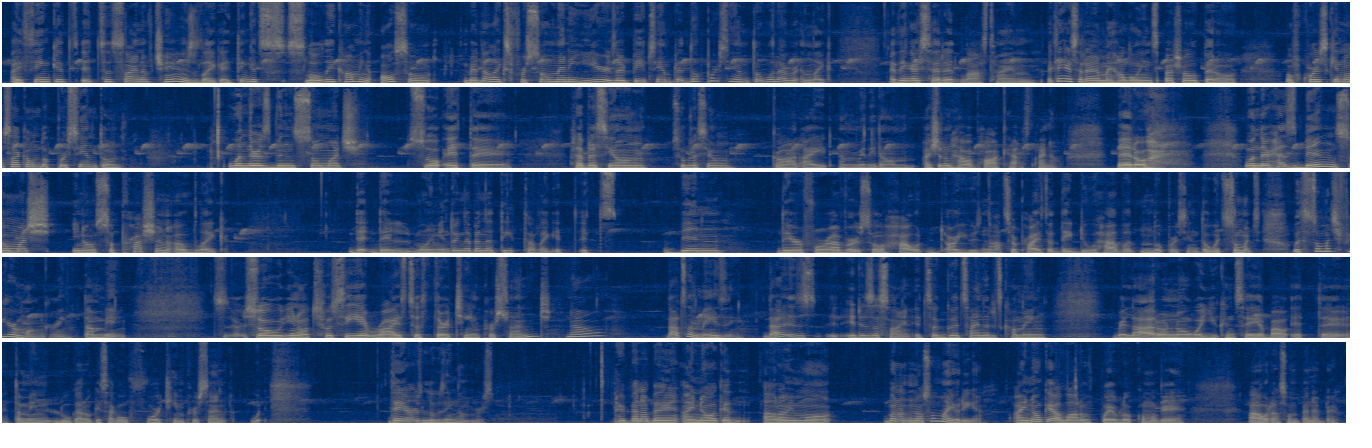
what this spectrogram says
I think it's it's a sign of change. Like I think it's slowly coming. Also, ¿verdad? Like for so many years, our PIP siempre 2%, whatever. And like, I think I said it last time. I think I said it in my Halloween special, pero of course, que no saca un dos por ciento When there's been so much, so este, represión, supresión, God, I am really dumb. I shouldn't have a podcast. I know, pero when there has been so much, you know, suppression of like de, del movimiento independentista, like it it's been there forever. So how are you not surprised that they do have a no percent with so much with so much fear mongering también? So, so you know to see it rise to thirteen percent now, that's amazing. That is it is a sign. It's a good sign that it's coming. ¿verdad? I don't know what you can say about este también Lugaro que sacó 14%. They are losing numbers. El PNP, I know que ahora mismo, bueno, no son mayoría. I know que a lot of pueblos como que ahora son PNP,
